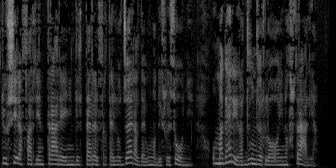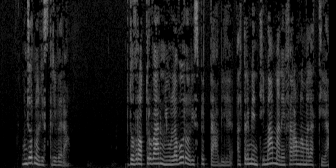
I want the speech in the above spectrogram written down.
Riuscire a far rientrare in Inghilterra il fratello Gerald è uno dei suoi sogni, o magari raggiungerlo in Australia. Un giorno gli scriverà. Dovrò trovarmi un lavoro rispettabile, altrimenti mamma ne farà una malattia.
